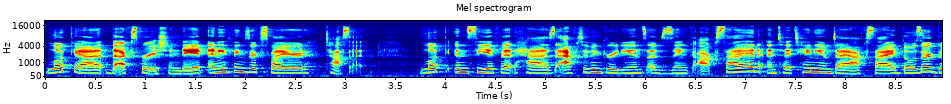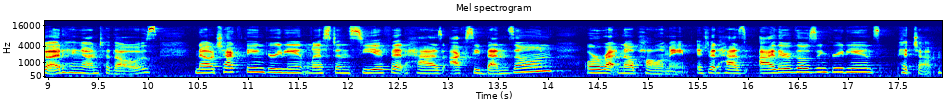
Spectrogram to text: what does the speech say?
Look at the expiration date. Anything's expired, toss it. Look and see if it has active ingredients of zinc oxide and titanium dioxide. Those are good, hang on to those. Now check the ingredient list and see if it has oxybenzone or retinol palmate. If it has either of those ingredients, pitch them.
